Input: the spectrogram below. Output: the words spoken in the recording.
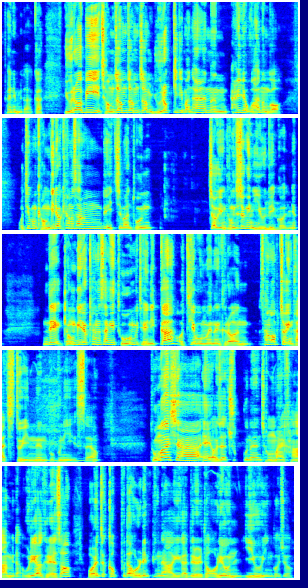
편입니다. 그러니까 유럽이 점점 점점 유럽끼리만 하는 하려고 하는 거 어떻게 보면 경기력 향상도 있지만 돈적인 경제적인 이유도 음. 있거든요. 근데 경기력 향상이 도움이 되니까 어떻게 보면은 그런 상업적인 가치도 있는 부분이 있어요. 동아시아의 여자 축구는 정말 강합니다. 우리가 그래서 월드컵보다 올림픽 나가기가 늘 더 어려운 이유인 거죠.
